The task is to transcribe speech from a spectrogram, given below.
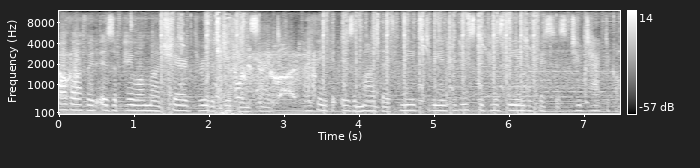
Although it is a paywall mod shared through the Patreon site, I think it is a mod that needs to be introduced because the interface is too tactical.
